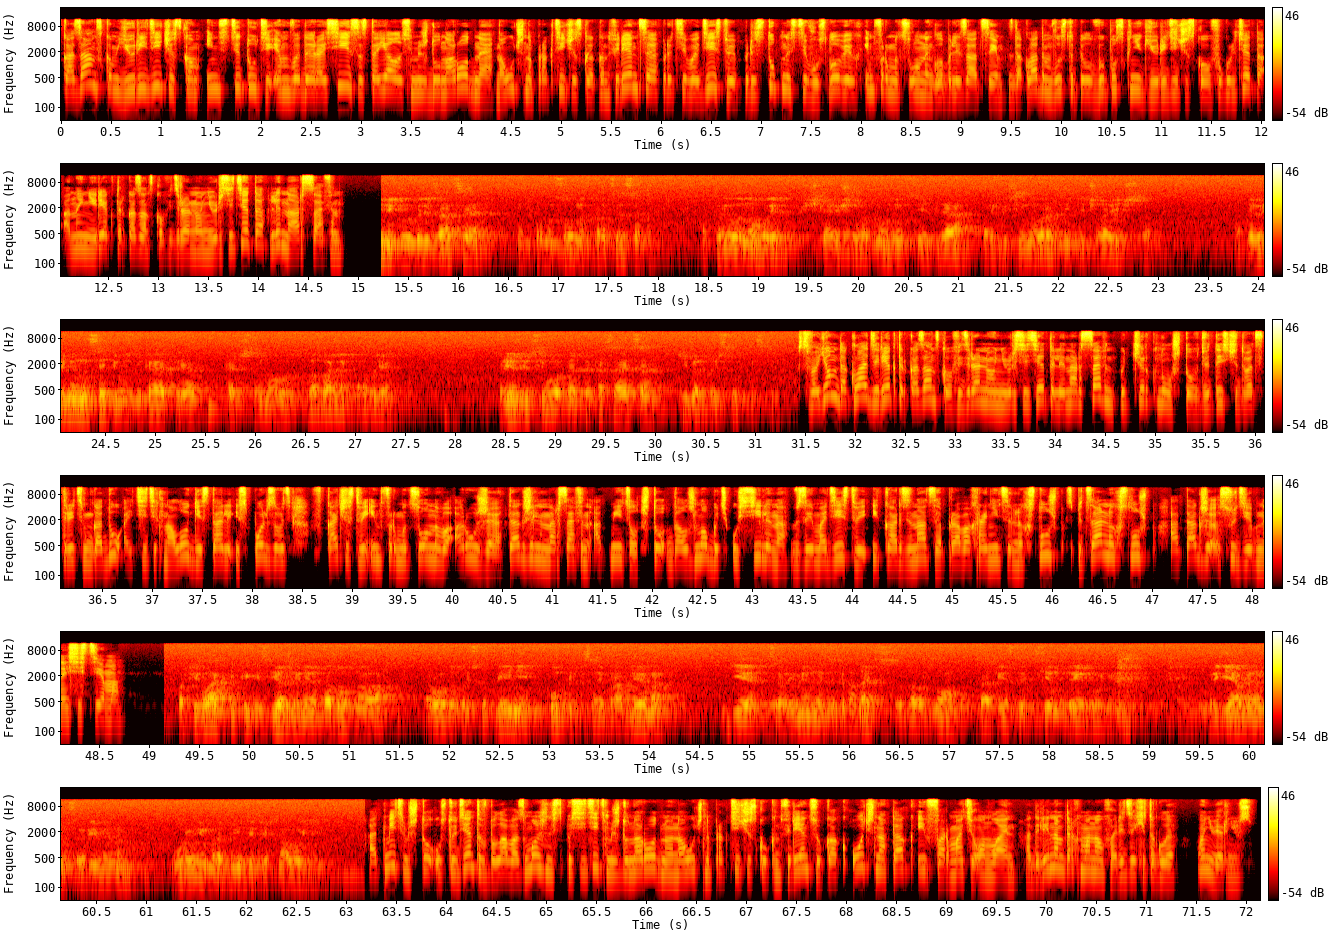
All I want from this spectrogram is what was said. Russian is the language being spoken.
Казанском юридическом институте МВД России состоялась международная научно-практическая конференция «Противодействие преступности в условиях информационной глобализации». С докладом выступил выпускник юридического факультета, а ныне ректор Казанского федерального университета Ленар Сафин. В глобализация информационных процессов открыла новые впечатляющие возможности для прогрессивного развития человечества. Одновременно с этим возникает ряд качественно новых глобальных проблем. Прежде всего, это касается киберпреступности. В своем докладе ректор Казанского федерального университета Ленар Савин подчеркнул, что в 2023 году IT-технологии стали использовать в качестве информационного оружия. Также Ленар Сафин отметил, что должно быть усилено взаимодействие и координация правоохранительных служб, специальных служб, а также судебная система. Профилактика и сдерживание подобного рода преступлений – комплексная проблема, где современное законодательство должно соответствовать всем требованиям, предъявленным современным уровнем развития технологий. Отметим, что у студентов была возможность посетить международную научно-практическую конференцию как очно, так и в формате онлайн. Аделина Абдрахманова, Фарид Захитоглы, Univer News.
